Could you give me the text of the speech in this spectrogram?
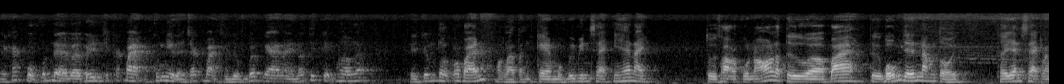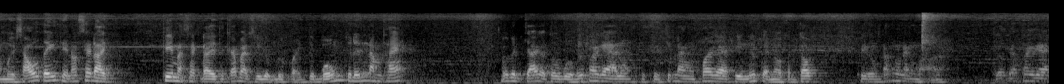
để khắc phục vấn đề về pin cho các bạn, cũng như để cho các bạn sử dụng bếp ga này nó tiết kiệm hơn á, thì chúng tôi có bán hoặc là tặng kèm một viên pin sạc như thế này. Tuổi thọ của nó là từ ờ, 3 từ 4 đến 5 tuổi, thời gian sạc là 16 tiếng thì nó sẽ đầy. Khi mà sạc đầy thì các bạn sử dụng được khoảng từ 4 cho đến 5 tháng. Với bên trái của tôi vừa mới khóa ga luôn thực hiện chức năng khóa ga khi nước cạn nồi thành công, khi công tắc nó đang mở nó đã khóa ga,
